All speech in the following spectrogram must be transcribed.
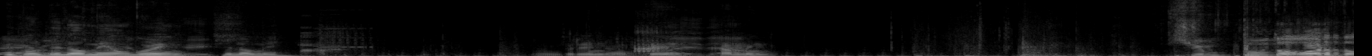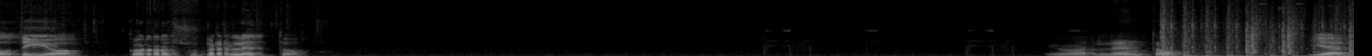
People below me on green, below me. Green, okay. Coming. Soy un puto gordo, tío. Corro súper lento. You are lento. Yes.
